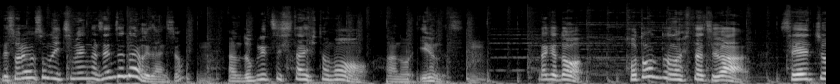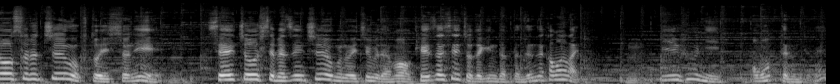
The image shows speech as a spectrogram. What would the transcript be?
でそれはその一面が全然ないわけじゃないんですよ。うん。あの独立したい人もあのいるんです。うん。だけどほとんどの人たちは成長する中国と一緒に成長して別に中国の一部でも経済成長できるんだったら全然構わない。うん。というふうに思ってるんでね。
